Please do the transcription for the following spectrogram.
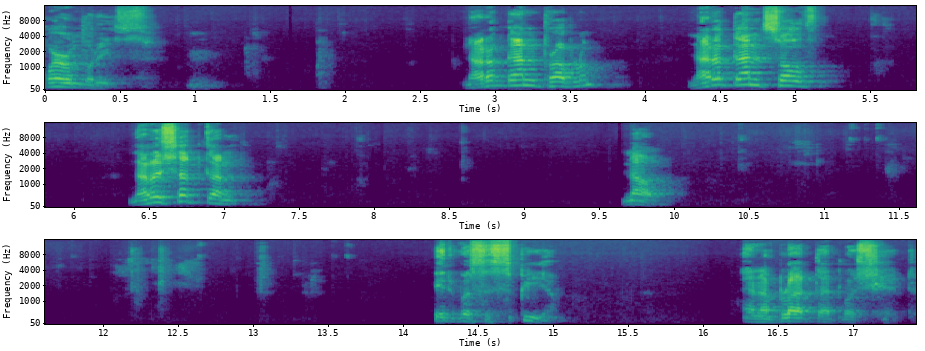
Parambar is. Not a gun problem, not a gun solve, not a shotgun. No. It was a spear and a blood that was shed.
